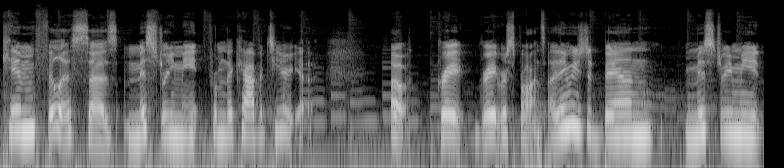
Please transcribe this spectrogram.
Kim Phyllis says mystery meat from the cafeteria. Oh, great, great response. I think we should ban mystery meat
